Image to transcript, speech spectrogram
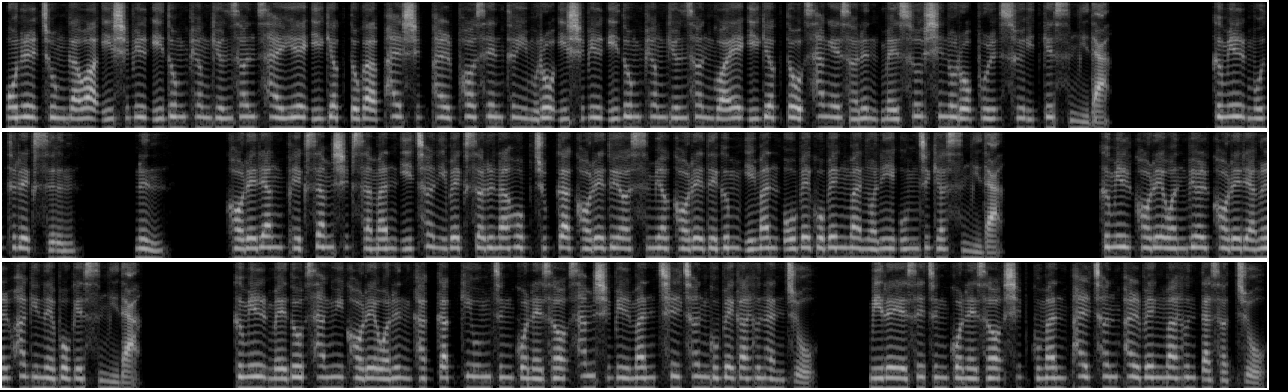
오늘 종가와 20일 이동평균선 사이의 이격도가 88%이므로 20일 이동평균선과의 이격도 상에서는 매수 신호로 볼 수 있겠습니다. 금일 모트렉스는 거래량 134만 2239 주가 거래되었으며 거래대금 2만 500, 500만 원이 움직였습니다. 금일 거래원별 거래량을 확인해 보겠습니다. 금일 매도 상위 거래원은 각각 키움증권에서 31만 7,991주, 미래에셋증권에서 19만 8,845주,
